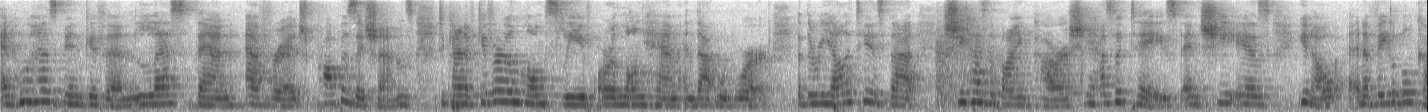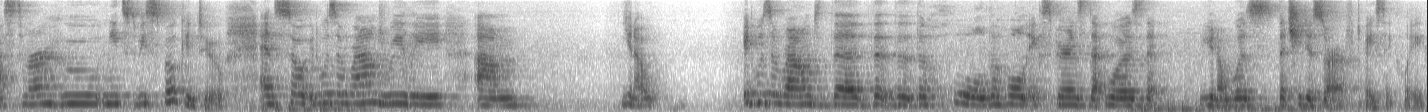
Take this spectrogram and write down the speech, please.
and who has been given less than average propositions to kind of give her a long sleeve or a long hem and that would work. But the reality is that she has the buying power she has a taste and she is you know an available customer who needs to be spoken to. And so it was around really um, you know it was around the, the, the, the whole the whole experience that was that you know was that she deserved basically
